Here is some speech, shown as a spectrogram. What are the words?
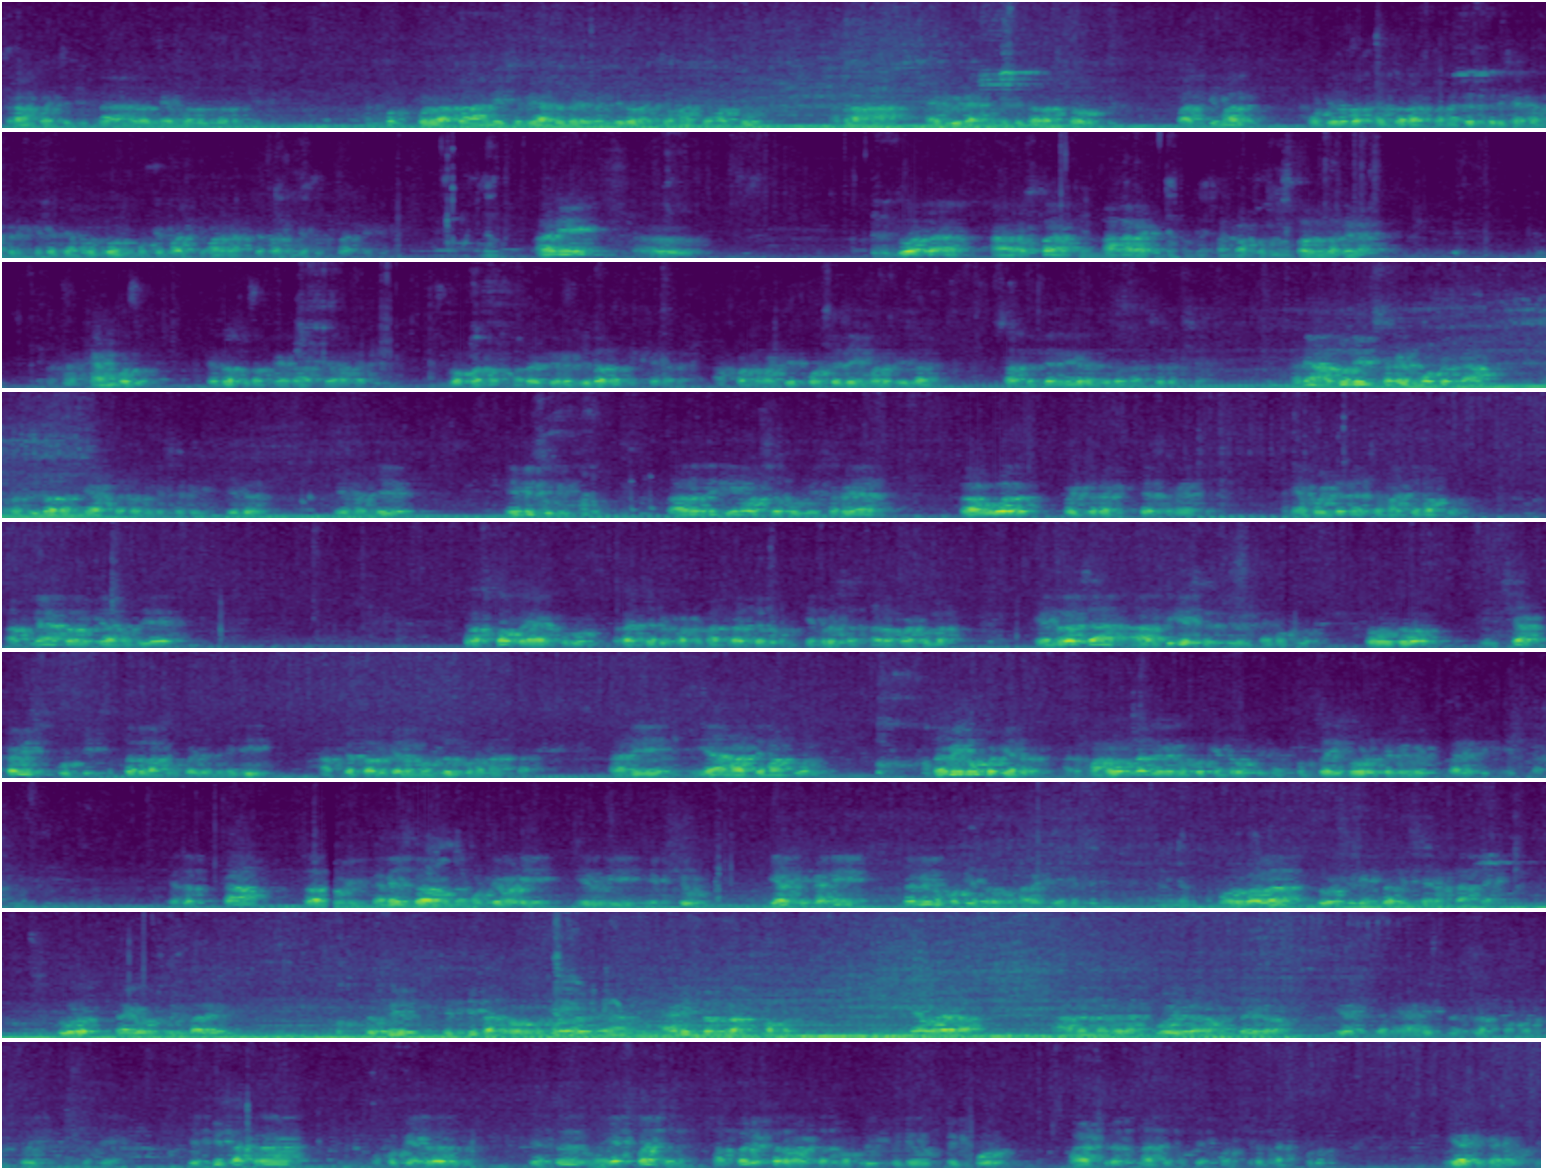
ग्रामपंचायतीतला आदरणीय मदतदारांनी आणि मग आता आम्ही सगळे आलेलो आहे माध्यमातून आता हा हायब्रिड ॲक्टिव्हिटीचा रस्ता होतो पालखी मार्ग मोठे दादा खासदार असताना गडकरी साहेबांकडे केले त्यामुळे दोन मोठे पालखी मार्ग आमच्या तालुक्यातून चालले आणि जो आता हा रस्ता जाणार आहे संघापासून चालू झालेला आहे हॅम मधून त्याचा सुद्धा फायदा आपल्या भागातील लोकांना असणार आहे ते रणजितदादांनी केलेला आहे आपण म्हणजे कोर्टाच्या इमारतीला सातत्याने रणजितदादांचं लक्ष आहे. आणि अजून एक सगळ्यात मोठं काम रणजितदादांनी आपल्या तालुक्यासाठी केलं. ते म्हणजे एमएससीबी दादांनी तीन वर्षापूर्वी सगळ्या गावावर बैठका घेतल्या सगळ्यांच्या. आणि या बैठकांच्या माध्यमातून आपल्या तालुक्यामध्ये प्रस्ताव तयार करून राज्याकडे पाठवण्यात राज्याकडून केंद्र शासनाला पाठवला. केंद्राच्या आरडीएस योजनेमधून जवळजवळ तीनशे अठ्ठावीस कोटी सत्तर लाख रुपयाचा निधी आपल्या तालुक्याला मंजूर करून आणला आणि या माध्यमातून नवीन उपकेंद्र आणि माहळूमला नवीन उपकेंद्र होते. तुमचाही जोड कमी होईल बऱ्यापैकी. याचं काम चालू होईल गणेशगाव मोठेवाडी हिरवी एकशिव या ठिकाणी नवीन उपकेंद्र होणार आहे. DMSC. मोरगावला दोन सिलिंगचा विषय राहणार नाही. ड्रायव्हर होईल बऱ्यापैकी. तसेच तेहतीस अकरा उपकेंद्राच्या ऍडिशनल ट्रान्सफॉर्मर त्यावेळेला आनंदनगर आणि कोळेगाव आणि या ठिकाणी ऍडिशनल ट्रान्सफॉर्मर सोय होते. तेहतीस अकरा उपकेंद्र त्यांचं एक्सपान्शन क्षमता विस्तार वाढतात नोकरी सुदेव त्रिपूर माळशिरस नाशिक होते कोणशिरस नागपूर या ठिकाणी होते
